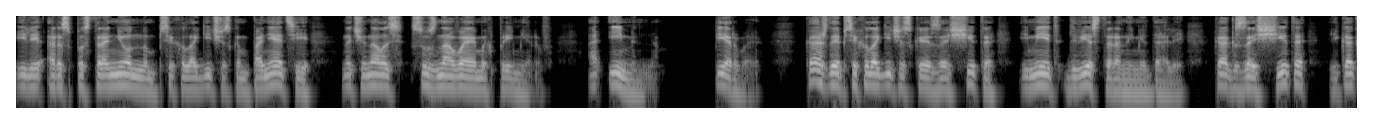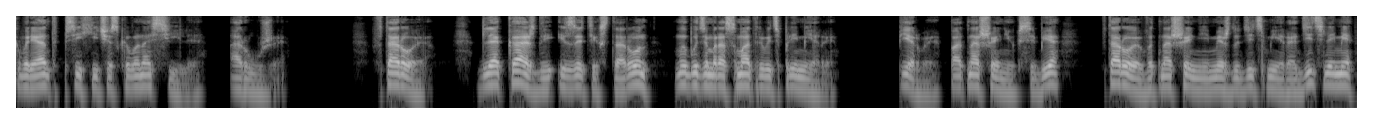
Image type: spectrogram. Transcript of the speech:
или о распространенном психологическом понятии начиналась с узнаваемых примеров. А именно, первое. Каждая психологическая защита имеет две стороны медали, как защита и как вариант психического насилия, оружие. Второе. Для каждой из этих сторон мы будем рассматривать примеры. Первое — по отношению к себе, второе — в отношении между детьми и родителями,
